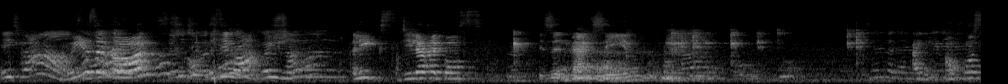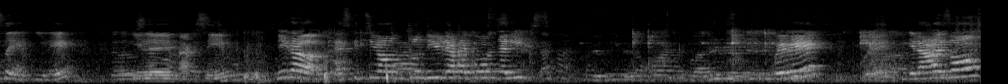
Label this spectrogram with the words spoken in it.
He's wrong. Oui, c'est wrong. Is he wrong? Or he's not wrong? Alix, dis la réponse. Is it Maxime? En français, il est. Il est Maxime. Nico, est-ce que tu as entendu la réponse d'Alix? Oui, oui. Oui. Il a raison?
